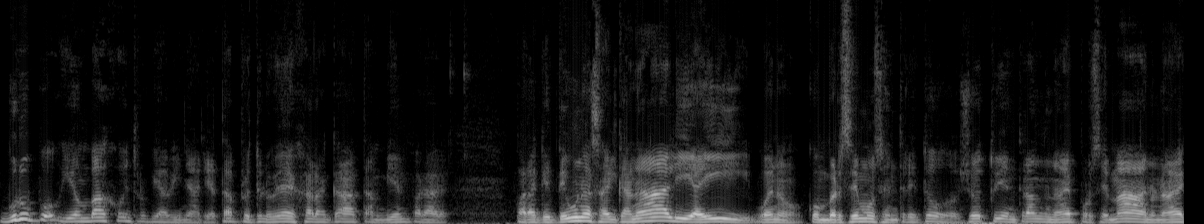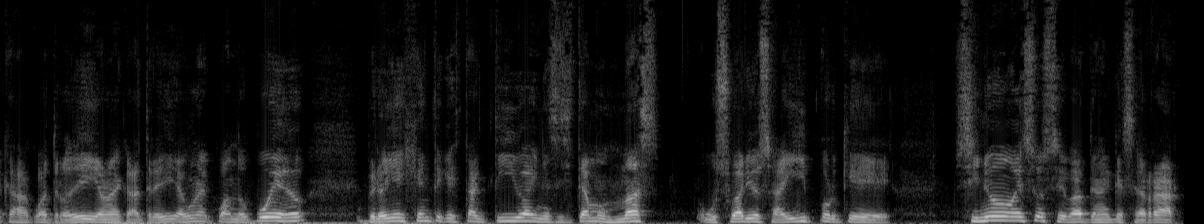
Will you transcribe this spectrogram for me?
Grupo-bajo entropía binaria, pero te lo voy a dejar acá también para, para que te unas al canal y ahí, bueno, conversemos entre todos. Yo estoy entrando una vez por semana, una vez cada cuatro días, una vez cada tres días, una vez cuando puedo, pero ahí hay gente que está activa y necesitamos más usuarios ahí porque si no, eso se va a tener que cerrar,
